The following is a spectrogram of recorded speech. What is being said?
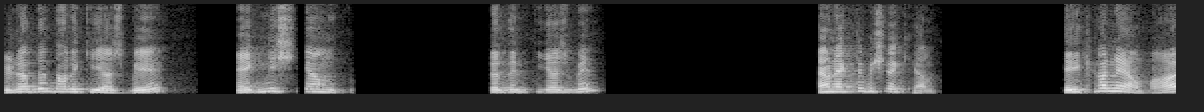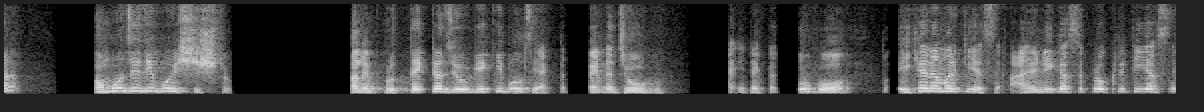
গ্রেটার দেন তাহলে কি আসবে? ম্যাগনেশিয়াম গ্রেটার দেন কি আসবে? এখন একটা বিষয় খেয়াল এইখানে আমার সমযোজী বৈশিষ্ট্য। তাহলে প্রত্যেকটা যৌগে কি বলছি? একটা এটা যৌগ। হ্যাঁ, এটা একটা যৌগ। তো এখানে আমার কি আছে? আয়নিক আছে প্রকৃতি আছে।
